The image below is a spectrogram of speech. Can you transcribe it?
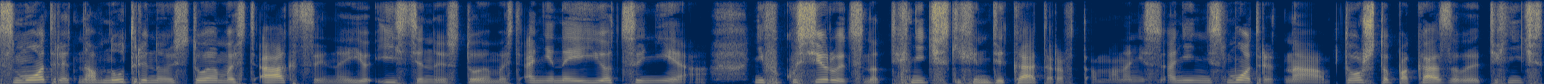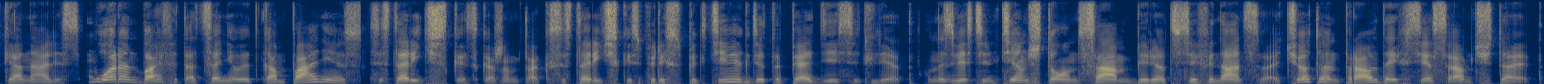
смотрит на внутреннюю стоимость акции, на ее истинную стоимость, а не на ее цене. Не фокусируется на технических индикаторах. Там. Она не, они не смотрят на то, что показывает технический анализ. Уоррен Баффет оценивает компанию с исторической, скажем так, с исторической перспективы где-то 5-10 лет. Он известен тем, что он сам берет все финансовые отчеты, он, правда, их все сам читает.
